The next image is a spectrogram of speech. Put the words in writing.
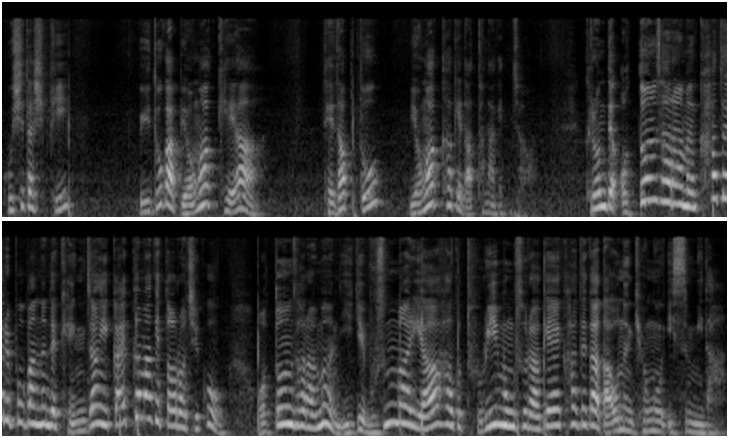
보시다시피 의도가 명확해야 대답도 명확하게 나타나겠죠. 그런데 어떤 사람은 카드를 뽑았는데 굉장히 깔끔하게 떨어지고 어떤 사람은 이게 무슨 말이야 하고 두리뭉술하게 카드가 나오는 경우 있습니다.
